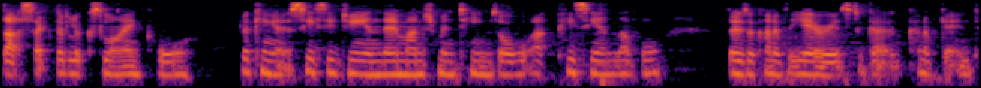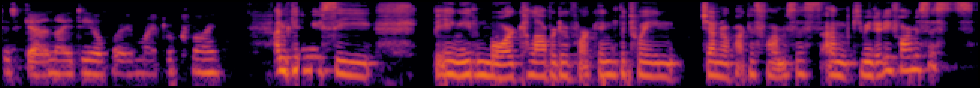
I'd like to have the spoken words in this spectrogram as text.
that sector looks like or looking at CCG and their management teams or at PCN level. Those are kind of the areas to get kind of get into to get an idea of what it might look like. And can you see being even more collaborative working between general practice pharmacists and community pharmacists?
